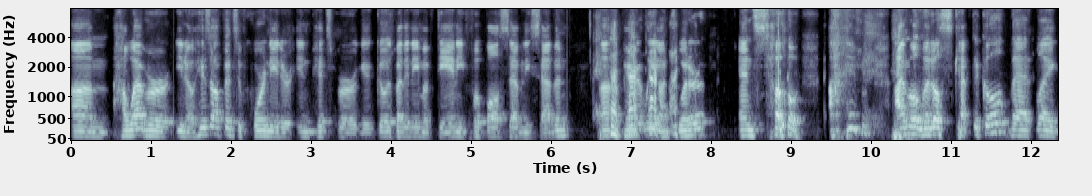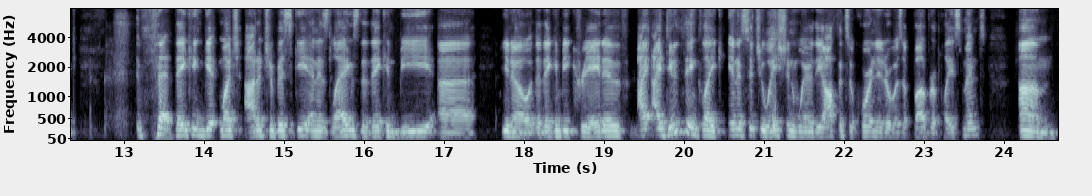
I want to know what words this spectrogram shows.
Um, however, you know, his offensive coordinator in Pittsburgh, it goes by the name of Danny Football 77, uh, apparently on Twitter. And so I'm I'm a little skeptical that like that they can get much out of Trubisky and his legs, that they can be uh you know that they can be creative. I, I do think like in a situation where the offensive coordinator was above replacement, um,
